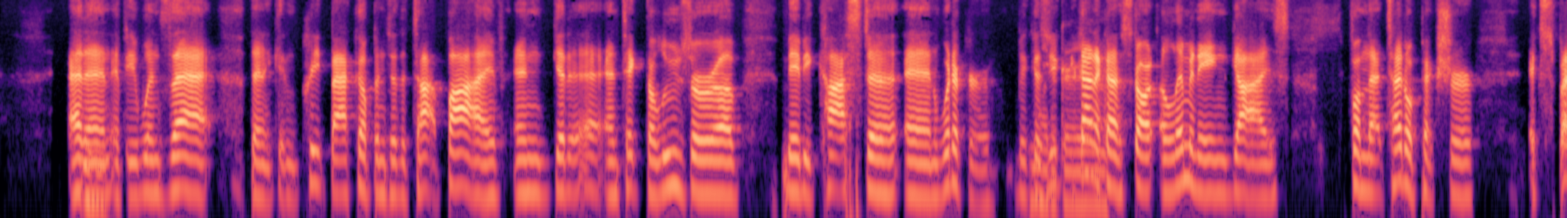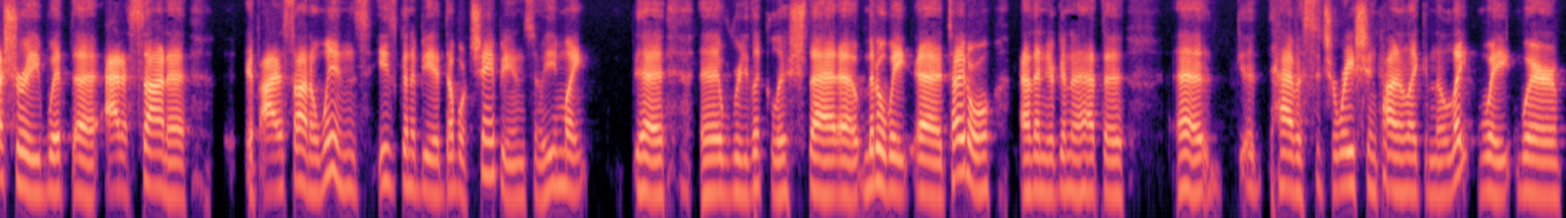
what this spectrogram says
And mm-hmm. then if he wins that, then he can creep back up into the top five and get a, and take the loser of maybe Costa and Whittaker because you, kind of yeah. got to start eliminating guys from that title picture, especially with uh, Adesanya. If Adesanya wins, he's going to be a double champion, so he might uh, uh, relinquish that uh, middleweight uh, title, and then you're going to have to uh, have a situation kind of like in the lightweight where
